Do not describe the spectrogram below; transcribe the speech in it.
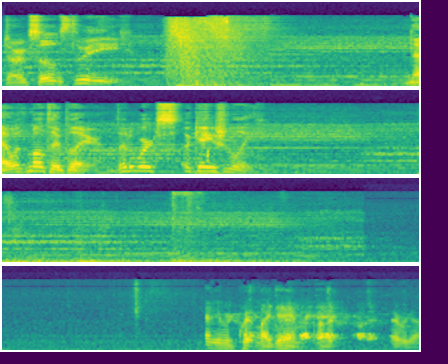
Dark Souls 3. Now with multiplayer, that it works occasionally. Can't even quit my game. There we go.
